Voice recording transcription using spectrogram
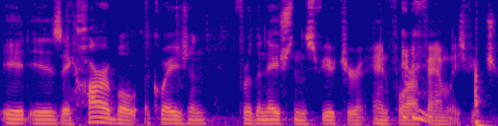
It is a horrible equation for the nation's future and for our families' future.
